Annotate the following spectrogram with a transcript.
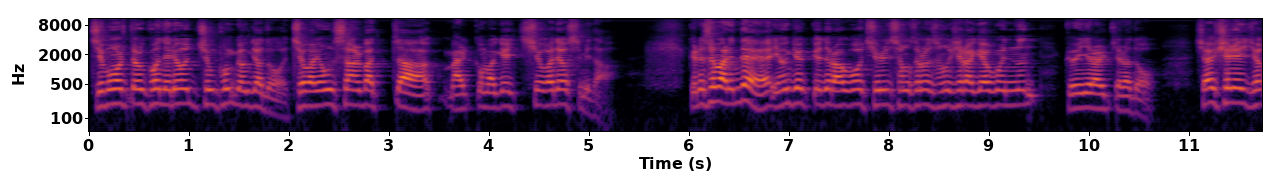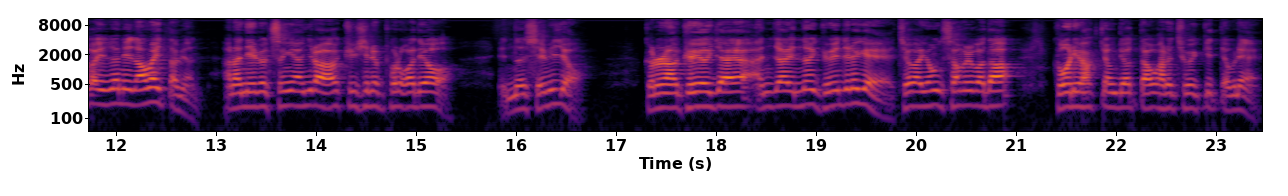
지붕을 뚫고 내려온 중풍병자도 죄가 용서를 받자 말끔하게 치유가 되었습니다. 그래서 말인데 영적교들하고 주일 성소를 성실하게 하고 있는 교인이랄지라도 자신의 죄가 여전히 남아있다면 하나님의 백성이 아니라 귀신의 포로가 되어 있는 셈이죠. 그러나 교회 의자에 앉아있는 교인들에게 제가 용서함을 받아 구원이 확정되었다고 가르치고 있기 때문에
